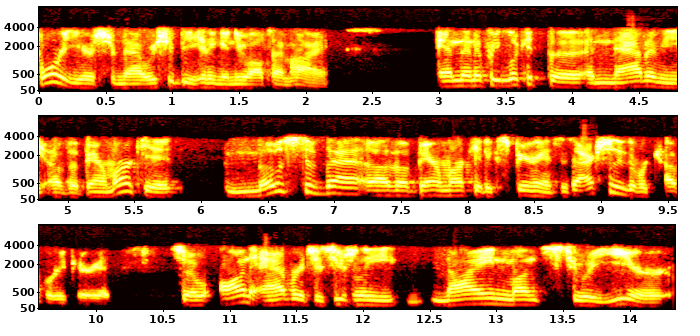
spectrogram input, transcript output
four years from now, we should be hitting a new all time high. And then if we look at the anatomy of a bear market, most of that of a bear market experience is actually the recovery period. So on average, it's usually nine months to a year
